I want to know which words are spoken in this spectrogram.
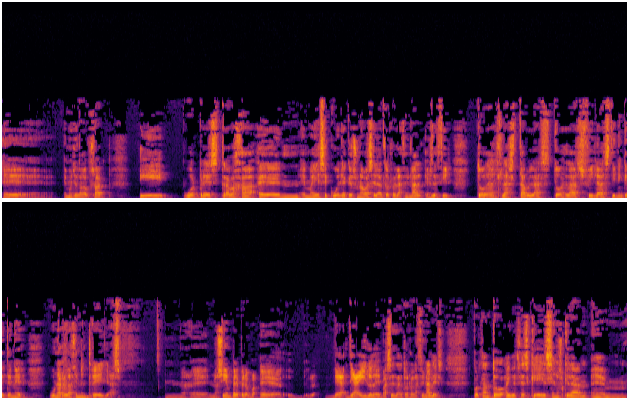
hemos llegado a usar y WordPress trabaja en, MySQL, que es una base de datos relacional. Es decir, todas las tablas, todas las filas tienen que tener una relación entre ellas. No, eh, siempre, pero eh, de, ahí lo de bases de datos relacionales. Por tanto, hay veces que se nos quedan em,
